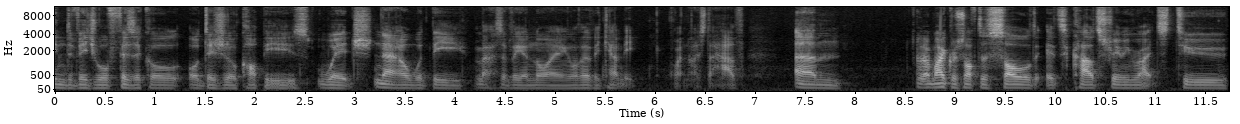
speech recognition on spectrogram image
individual physical or digital copies, which now would be massively annoying, although they can be quite nice to have. Um, Microsoft has sold its cloud streaming rights to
